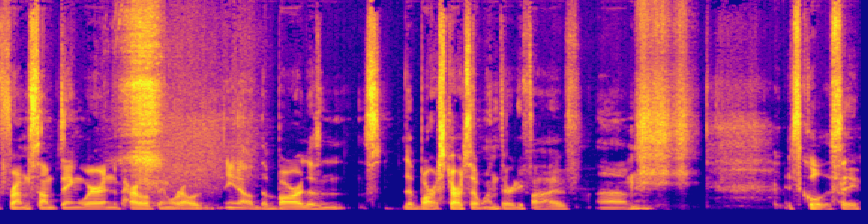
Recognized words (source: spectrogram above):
from something where in the powerlifting world, you know, the bar doesn't, the bar starts at 135. Um, it's cool to see.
